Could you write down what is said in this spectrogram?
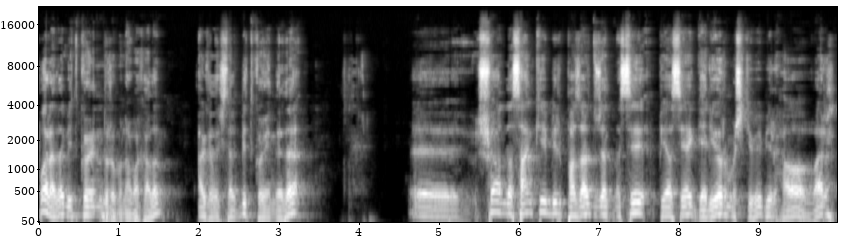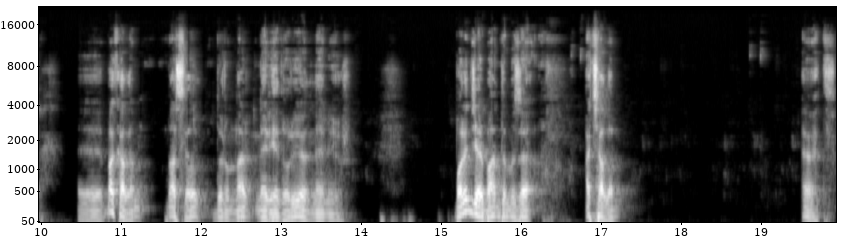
Bu arada Bitcoin durumuna bakalım. Arkadaşlar Bitcoin'de de e, şu anda sanki bir pazar düzeltmesi piyasaya geliyormuş gibi bir hava var. E, bakalım nasıl durumlar nereye doğru yönleniyor. Bollinger bandımızı açalım. Evet.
